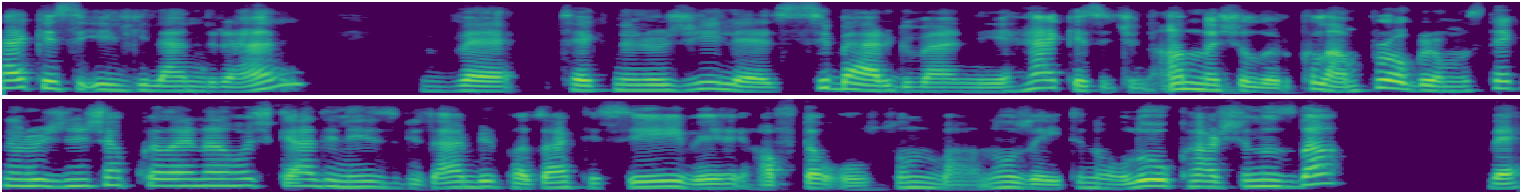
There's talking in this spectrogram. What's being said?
Herkesi ilgilendiren ve teknolojiyle siber güvenliği herkes için anlaşılır kılan programımız Teknolojinin Şapkalarına hoş geldiniz. Güzel bir pazartesi ve hafta olsun Banu Zeytinoğlu karşınızda ve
